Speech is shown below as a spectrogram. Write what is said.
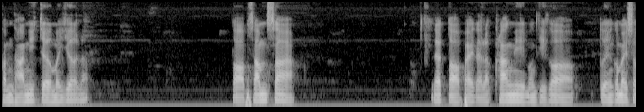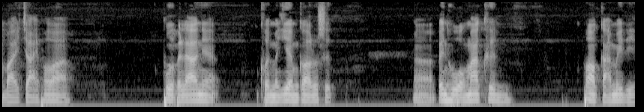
คำถามนี้เจอมาเยอะแล้ว ตอบซ้ำซาก และต่อไปแต่ละครั้งนี่บางทีก็ตัวเองก็ไม่สบายใจ เพราะว่า พูดไปแล้วเนี่ย คนมาเยี่ยมก็รู้สึกเป็นห่วงมากขึ้นเพราะอาการไม่ดี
